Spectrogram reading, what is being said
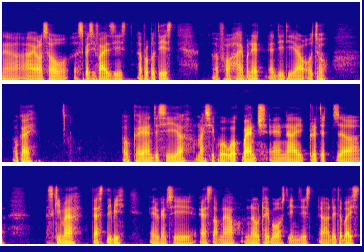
uh, I also specify these properties for Hibernate and DDL auto. Okay. Okay, and this is uh, MySQL Workbench, and I created the schema testdb, and you can see as of now no tables in this uh, database.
